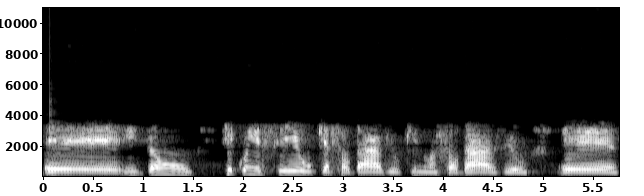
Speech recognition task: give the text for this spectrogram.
É, então, reconhecer o que é saudável, o que não é saudável, é,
